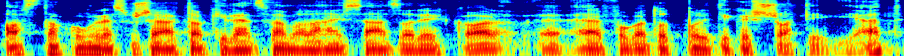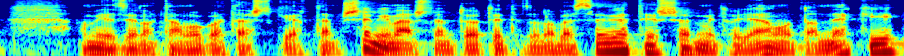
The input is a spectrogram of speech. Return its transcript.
azt a kongresszus által 90 valahány százalékkal elfogadott politikai stratégiát, ami ezért a támogatást kértem. Semmi más nem történt ezen a beszélgetésen, mint hogy elmondtam neki,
